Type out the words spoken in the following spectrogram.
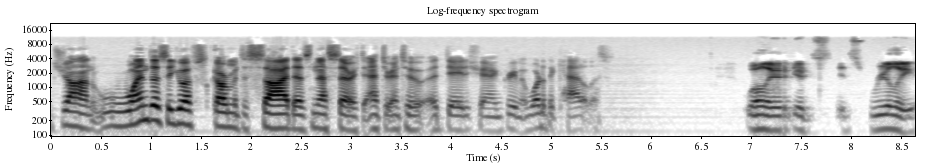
John, when does the U.S. government decide that it's necessary to enter into a data sharing agreement? What are the catalysts? Well, it, it's it's really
